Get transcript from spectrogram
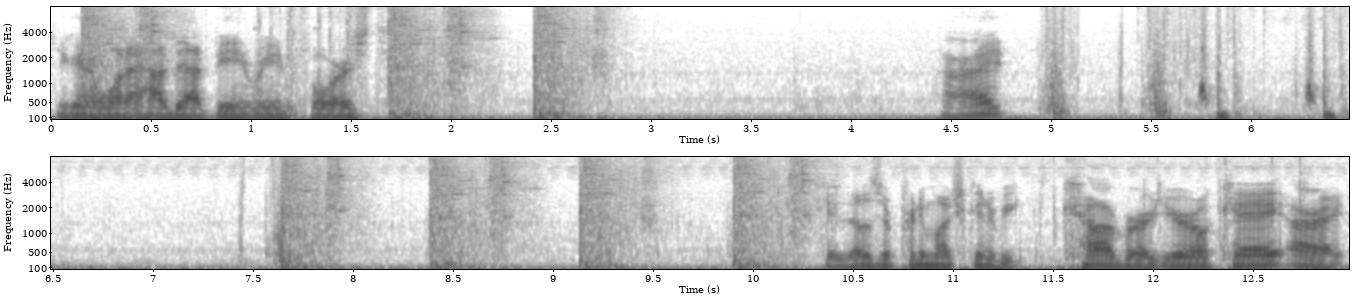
you're going to want to have that being reinforced. Alright. Okay, those are pretty much going to be covered. You're okay? Alright.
